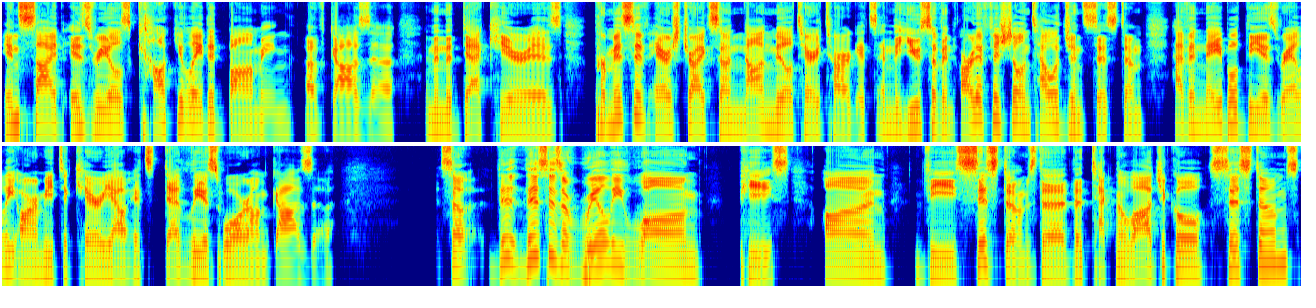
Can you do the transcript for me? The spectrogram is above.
Inside Israel's Calculated Bombing of Gaza. And then the deck here is permissive airstrikes on non military targets and the use of an artificial intelligence system have enabled the Israeli army to carry out its deadliest war on Gaza. So, th- this is a really long piece on the systems, the the technological systems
